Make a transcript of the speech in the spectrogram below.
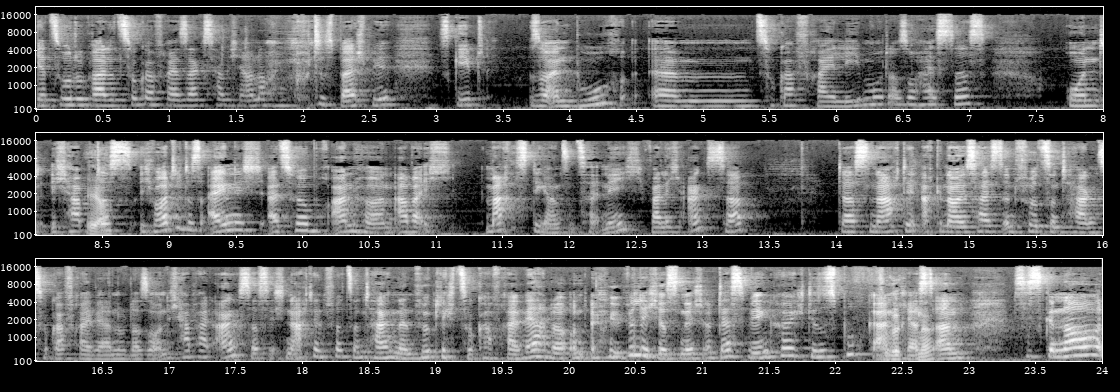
Jetzt, wo du gerade zuckerfrei sagst, habe ich auch noch ein gutes Beispiel. Es gibt so ein Buch, ähm, Zuckerfrei Leben oder so heißt es. Und ich habe ja. das, ich wollte das eigentlich als Hörbuch anhören, aber ich mache es die ganze Zeit nicht, weil ich Angst habe, dass nach den, ach genau, das heißt in 14 Tagen zuckerfrei werden oder so. Und ich habe halt Angst, dass ich nach den 14 Tagen dann wirklich zuckerfrei werde und irgendwie will ich es nicht. Und deswegen höre ich dieses Buch gar Verrückt, nicht erst ne? an. Es ist genau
